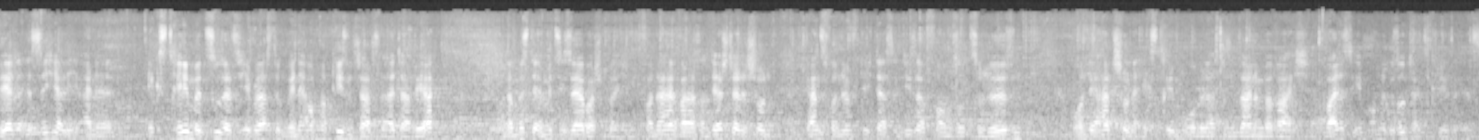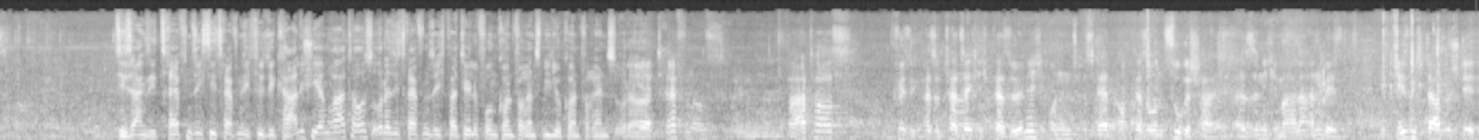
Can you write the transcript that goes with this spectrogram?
wäre es sicherlich eine extreme zusätzliche Belastung, wenn er auch noch Krisenstabsleiter wäre. Und dann müsste er mit sich selber sprechen. Von daher war das an der Stelle schon ganz vernünftig, das in dieser Form so zu lösen. Und er hat schon eine extrem hohe Belastung in seinem Bereich, weil es eben auch eine Gesundheitskrise ist. Sie sagen, Sie treffen sich, Sie treffen sich physikalisch hier im Rathaus oder Sie treffen sich per Telefonkonferenz, Videokonferenz oder? Wir treffen uns im Rathaus, also tatsächlich persönlich und es werden auch Personen zugeschaltet. Also sind nicht immer alle anwesend. Der Krisenstab besteht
